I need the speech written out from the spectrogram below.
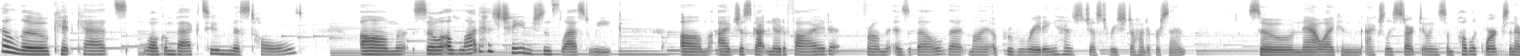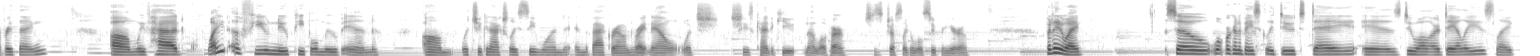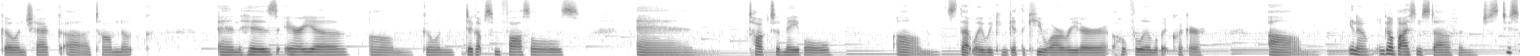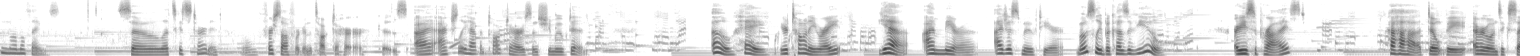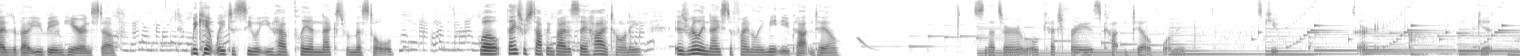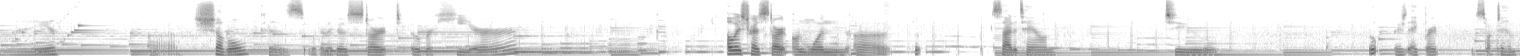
Hello, KyttCatz. Welcome back to Misthold. Um, so a lot has changed since last week. Um, I just got notified from Isabelle that my approval rating has just reached 100%. So now I can actually start doing some public works and everything. Um, we've had quite a few new people move in, um, which you can actually see one in the background right now, which she's kind of cute and I love her. She's dressed like a little superhero. But anyway, so what we're going to basically do today is do all our dailies, like go and check uh, Tom Nook and his area, um, go and dig up some fossils, and talk to Mabel. Um, so that way we can get the QR reader hopefully a little bit quicker. Um, you know, and go buy some stuff and just do some normal things. So let's get started. Well, first off, we're going to talk to her, because I actually haven't talked to her since she moved in. Oh, hey, you're Tawny, right? Yeah, I'm Mira. I just moved here, mostly because of you. Are you surprised? Hahaha, don't be. Everyone's excited about you being here and stuff. We can't wait to see what you have planned next for Misthold. Well, thanks for stopping by to say hi, Tawny. It is really nice to finally meet you, Cottontail. So that's our little catchphrase, Cottontail for me. It's cute. Alright. Get my uh, shovel, because we're going to go start over here. Always try to start on one uh, side of town to... Oh, there's Egbert. Let's talk to him.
